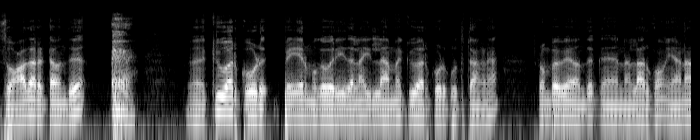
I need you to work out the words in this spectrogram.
ஸோ ஆதார் அட்டை வந்து கியூஆர் கோடு பெயர் முகவரி இதெல்லாம் இல்லாமல் கியூஆர் கோடு கொடுத்துட்டாங்கன்னா ரொம்பவே வந்து க- ஏன்னா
